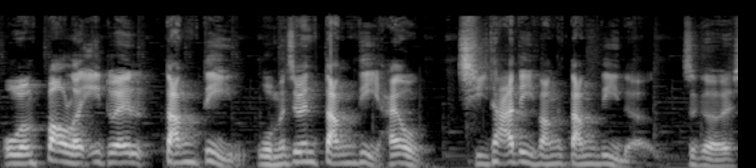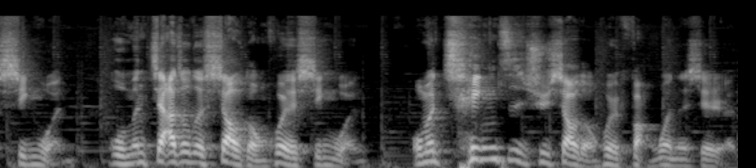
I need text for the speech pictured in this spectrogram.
我们报了一堆当地，我们这边当地还有其他地方当地的这个新闻，我们加州的校董会的新闻，我们亲自去校董会访问那些人，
